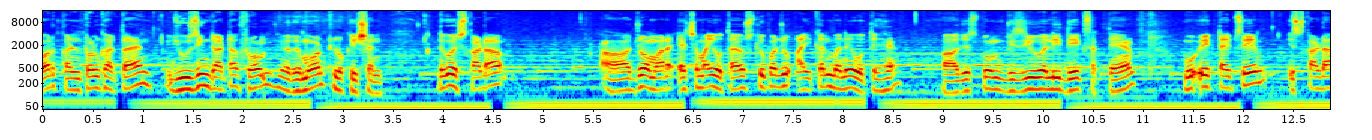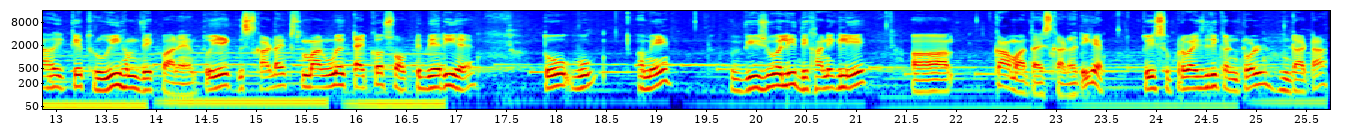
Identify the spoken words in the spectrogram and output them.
और कंट्रोल करता है using data from remote location देखो, स्काडा जो हमारा एचएमआई होता है, उसके ऊपर जो आइकन बने होते हैं जिसको हम विजुअली देख सकते हैं वो एक टाइप से स्काडा के थ्रू ही हम देख पा रहे हैं। तो ये एक स्काडा एक मान लो एक टाइप का सॉफ्टवेयर ही है। तो वो हमें विजुअली दिखाने के लिए आ, काम आता है स्काडा ठीक है? तो ये सुपरवाइजरी कंट्रोल डाटा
